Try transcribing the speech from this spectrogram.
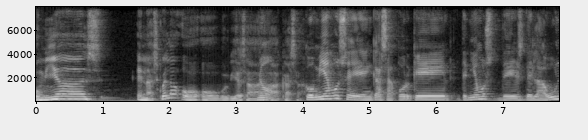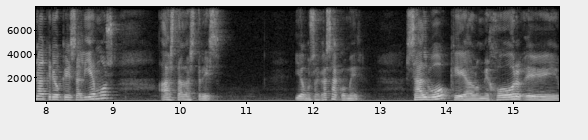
¿Comías en la escuela o, o volvías a, No, a casa? comíamos en casa porque teníamos desde la una creo que salíamos hasta las tres. Íbamos a casa a comer. Salvo que a lo mejor... eh,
